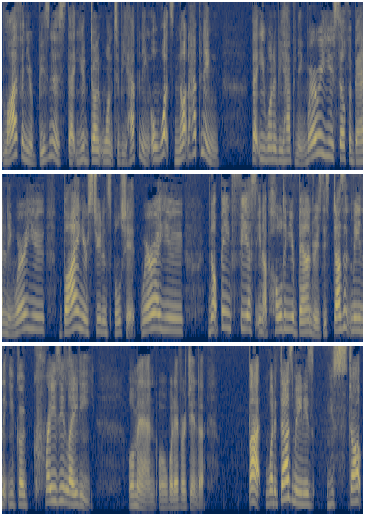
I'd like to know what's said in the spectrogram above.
life and your business that you don't want to be happening? Or what's not happening that you want to be happening? Where are you self abandoning? Where are you buying your students' bullshit? Where are you not being fierce in upholding your boundaries? This doesn't mean that you go crazy lady or man or whatever gender. But what it does mean is you stop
